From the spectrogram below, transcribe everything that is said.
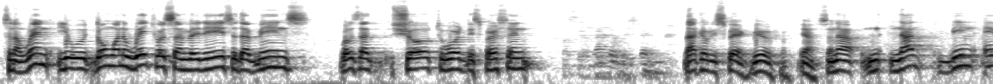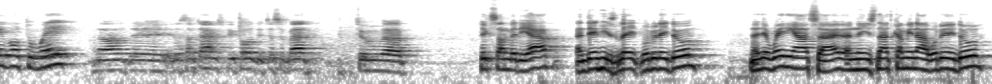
So now, when you don't want to wait for somebody, so that means, what does that show toward this person? Lack of respect. Lack of respect, beautiful. Yeah. So now, n- not being able to wait. No, the, you know, sometimes people are just about to uh, pick somebody up, and then he's late. What do they do? Now they're waiting outside, and he's not coming out. What do they do?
